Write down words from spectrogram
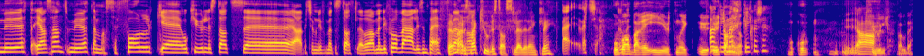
Møte, ja, sant? Møte masse folk eh, og kule stats... Eh, jeg vet ikke om de får møte statsledere, men de får være liksom på FN. Hvem er det som er kule statsleder, egentlig? Nei, jeg vet ikke. Hun var bare i utenrik, u, Angela Merkel, kanskje? Hun, Ja. Kul, veldig.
